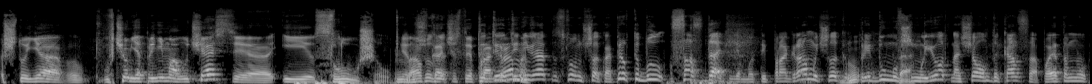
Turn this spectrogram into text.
что я, в чем я принимал участие и слушал Нет, да, ну в качестве ты, программы. Ты, ты невероятно сложный человек. Во-первых, ты был создателем этой программы, человеком, ну, придумавшим да. ее от начала до конца. Поэтому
